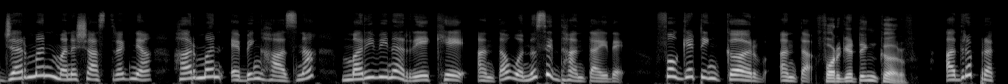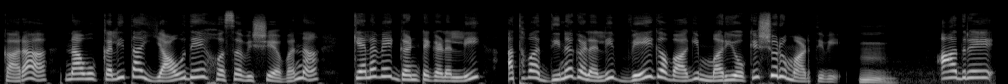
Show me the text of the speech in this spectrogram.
ಜರ್ಮನ್ ಮನಶಾಸ್ತ್ರಜ್ಞ ಹರ್ಮನ್ ಎಬಿಂಗ್ಹಾಸ್ನ ಮರಿವಿನ ರೇಖೆ ಅಂತ ಒಂದು ಸಿದ್ಧಾಂತ ಇದೆ. ಫೊಗೆಟಿಂಗ್ ಕರ್ವ್ ಅಂತ. ಫಾರ್ಗೆಟಿಂಗ್ ಕರ್ವ್ ಅದರ ಪ್ರಕಾರ ನಾವು ಕಲಿತ ಯಾವುದೇ ಹೊಸ ವಿಷಯವನ್ನ ಕೆಲವೇ ಗಂಟೆಗಳಲ್ಲಿ ಅಥವಾ ದಿನಗಳಲ್ಲಿ ವೇಗವಾಗಿ ಮರೆಯೋಕೆ ಶುರು ಮಾಡ್ತೀವಿ. ಆದ್ರೆ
